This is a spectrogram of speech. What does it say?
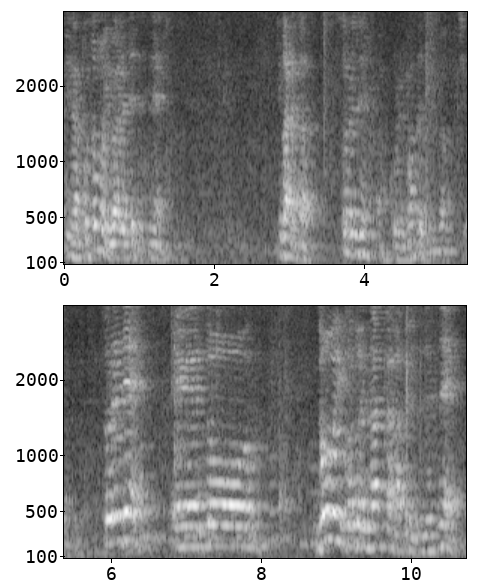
というようなことも言われてですね言われたそれでこれまた順番違ってそれでえっ、ー、とどういうことになったかというとですね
